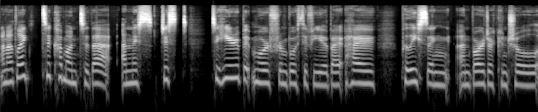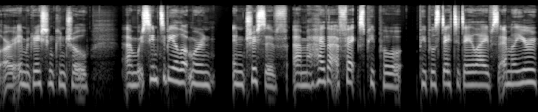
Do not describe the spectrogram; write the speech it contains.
And I'd like to come on to that and this just to hear a bit more from both of you about how policing and border control or immigration control, um, which seem to be a lot more in, intrusive, um, how that affects people people's day to day lives. Emily, you're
